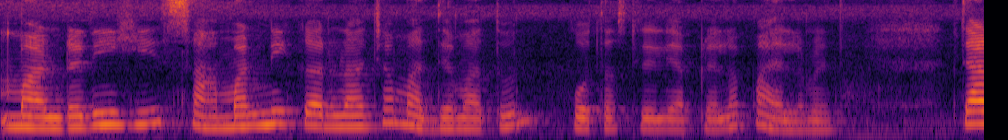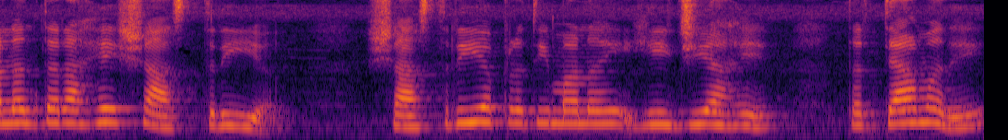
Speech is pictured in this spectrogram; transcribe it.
मांडणी ही सामान्यीकरणाच्या माध्यमातून होत असलेली आपल्याला पाहायला मिळते. त्यानंतर आहे शास्त्रीय. शास्त्रीय प्रतिमानं ही जी आहे तर त्यामध्ये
